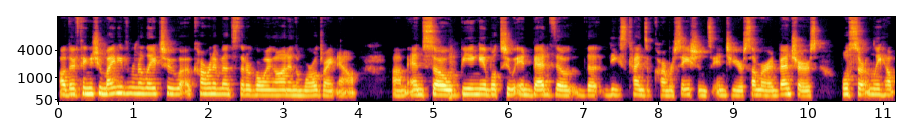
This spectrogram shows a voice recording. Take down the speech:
other things you might even relate to uh, current events that are going on in the world right now. Um, and so being able to embed the, the, these kinds of conversations into your summer adventures will certainly help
